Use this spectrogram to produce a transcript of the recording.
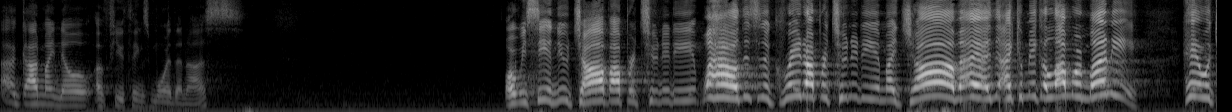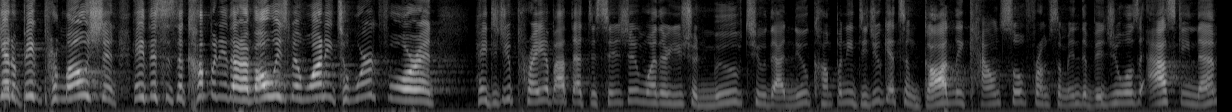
Uh, God might know a few things more than us. Or we see a new job opportunity. Wow, this is a great opportunity in my job. I, I, I can make a lot more money. Hey, I would get a big promotion. Hey, this is the company that I've always been wanting to work for. And Hey, did you pray about that decision, whether you should move to that new company? Did you get some godly counsel from some individuals asking them,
